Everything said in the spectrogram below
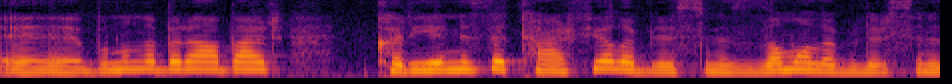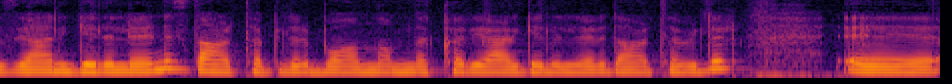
E, bununla beraber kariyerinizde terfi alabilirsiniz, zam alabilirsiniz. Yani gelirleriniz de artabilir bu anlamda. Kariyer gelirleri de artabilir e,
